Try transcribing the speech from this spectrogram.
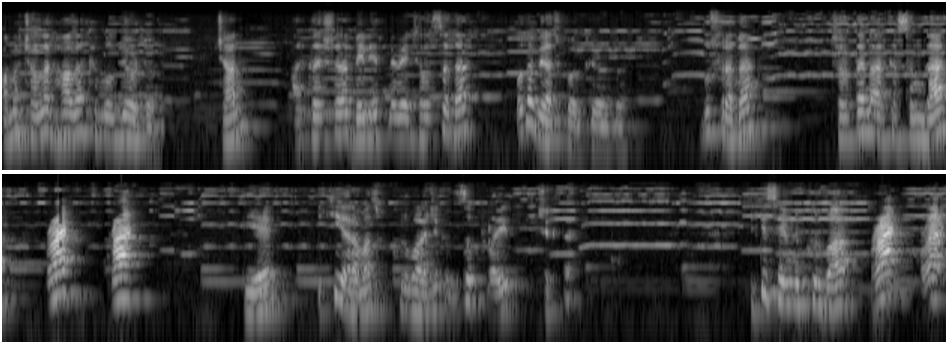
Ama çalılar hala kımıldıyordu. Can arkadaşlarına belli etmemeye çalışsa da o da biraz korkuyordu. Bu sırada çalıkların arkasında rak rak diye iki yaramaz kurbağacık zıplayıp çıktı. İki sevimli kurbağa rak rak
